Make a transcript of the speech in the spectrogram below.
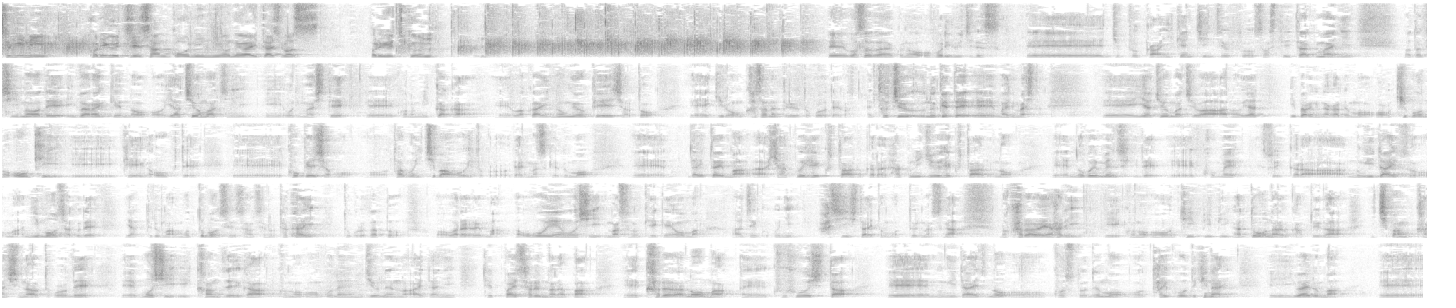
次に堀口参考人にお願いいたします。堀口君。えー、早稲田大学の堀口です、えー、10分間意見陳述をさせていただく前に私今まで茨城県の八千代町におりまして、えー、この3日間、えー、若い農業経営者と、えー、議論を重ねているところであります。途中抜けて、えー、まいりました。えー、八千代町はあのや茨城の中でも規模の大きい経営が多くて、えー、後継者も多分一番多いところでありますけれども、えー、大体まあ100ヘクタールから120ヘクタールの延べ面積で米それから麦大豆をまあ二毛作でやってるまあ最も生産性の高いところだと我々まあ応援をし、まあ、その経験をまあ全国に発信したいと思っておりますが、まあ、彼らはやはりこの TPP がどうなるかというのは一番関心のあるところでもし関税がこの5年10年の間に撤廃されるならば彼らのまあ工夫した、麦大豆のコストでも対抗できない、いわゆる、まあ、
